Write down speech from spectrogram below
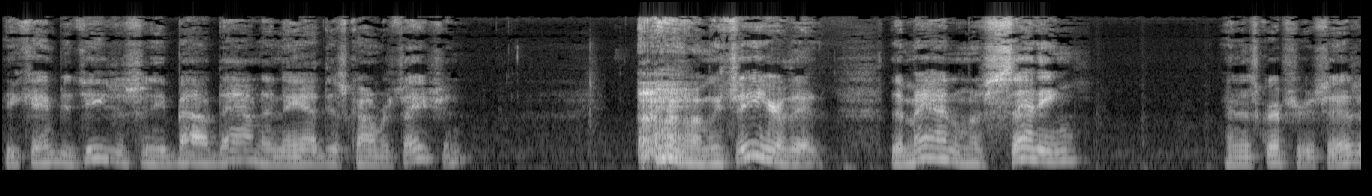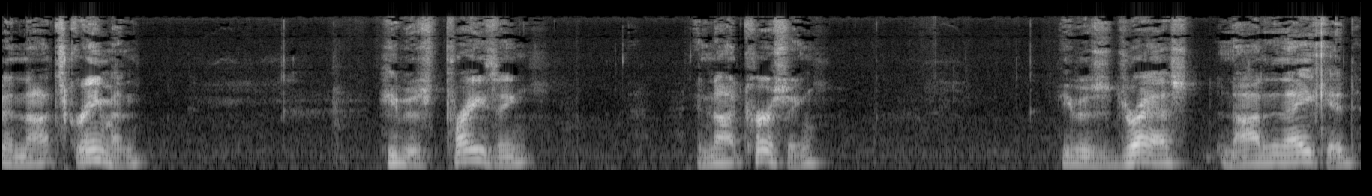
He came to Jesus and he bowed down and they had this conversation. and we see here that the man was sitting, and the scripture says, and not screaming. He was praising and not cursing. He was dressed, not naked.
